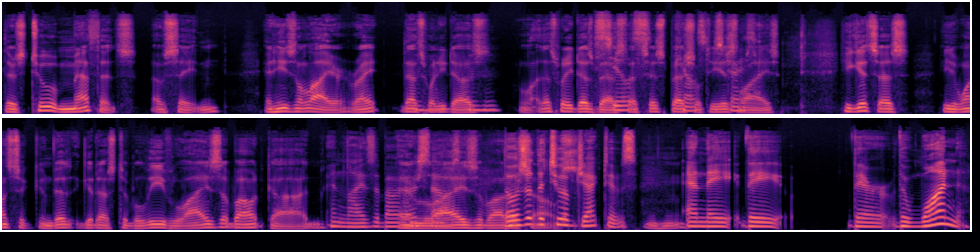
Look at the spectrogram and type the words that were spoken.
there's two methods of Satan, and he's a liar, right? That's what he does. mhm. That's what he does best. Steals, That's his kills, specialty is destroys. lies. He gets us. He wants to convince, get us to believe lies about God and lies about and ourselves. lies about Those are the two ourselves. objectives. Mhm. And they they they're the one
